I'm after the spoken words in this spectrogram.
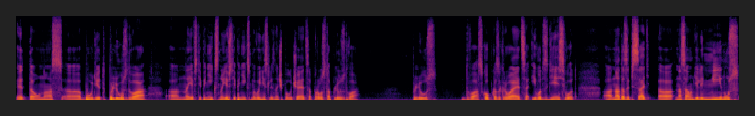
это у нас э, будет плюс 2 а, на e в степени x, но e в степени x мы вынесли, значит получается просто плюс 2. Плюс 2. Скобка закрывается. И вот здесь вот а, надо записать а, на самом деле минус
